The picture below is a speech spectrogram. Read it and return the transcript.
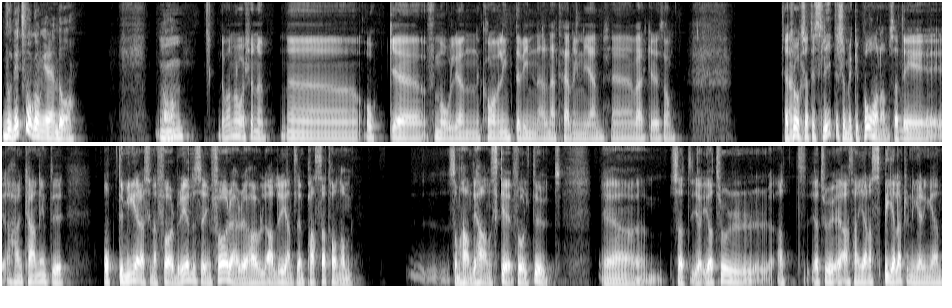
vunnit två gånger ändå. Ja. Mm, det var några år sedan nu. Uh, och uh, förmodligen kommer väl inte vinna den här tävlingen igen, uh, verkar det som. Jag tror också att det sliter så mycket på honom så att är, han kan inte optimera sina förberedelser inför det här. Det har väl aldrig egentligen passat honom som hand i handske fullt ut. Eh, så att jag, jag, tror att, jag tror att han gärna spelar turneringen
